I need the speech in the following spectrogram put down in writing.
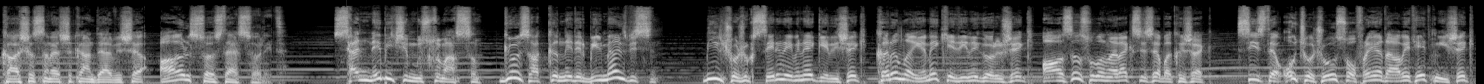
Karşısına çıkan dervişe ağır sözler söyledi. Sen ne biçim Müslümansın? Göz hakkı nedir bilmez misin? Bir çocuk senin evine gelecek, karınla yemek yediğini görecek, ağzı sulanarak size bakacak. Siz de o çocuğu sofraya davet etmeyecek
